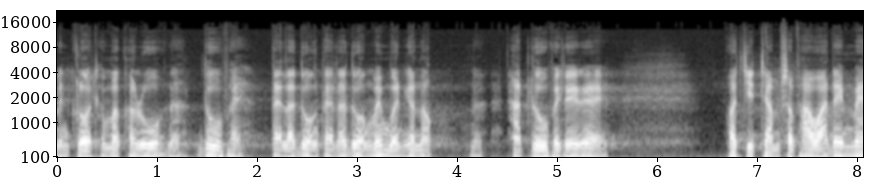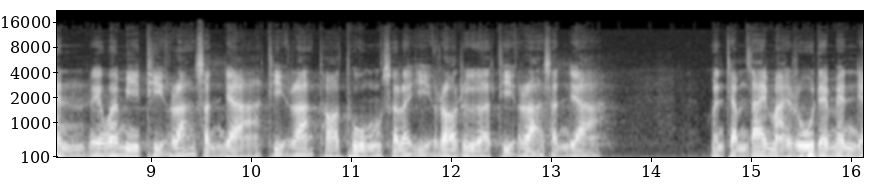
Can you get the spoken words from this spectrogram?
มันโกรธขึ้นมาก็รู้นะดูไป แต่ละดวงแต่ละดวงไม่เหมือนกันหรอกนะหัดดูไปเรื่อยๆ พอจิตจำสภาวะได้แม่น เรียกว่ามีทิระสัญญาทิระถอถุงสระอิรอเรือทิระสัญญา มันจำได้หมายรู้ได้แม่นย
